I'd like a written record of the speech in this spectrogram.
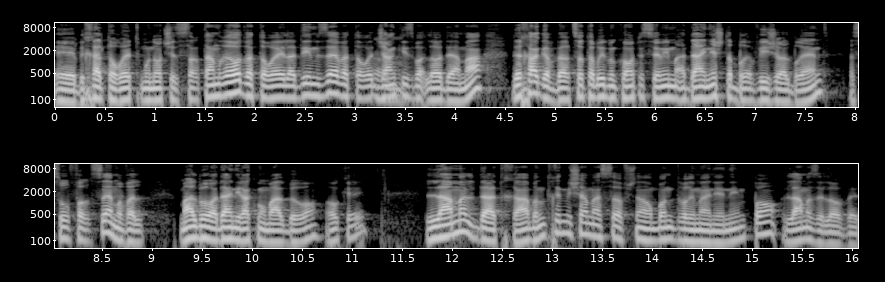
אה, בכלל אתה רואה תמונות של סרטן ריאות, ואתה רואה ילדים זה, ואתה רואה ג'אנקיז, לא יודע מה. דרך אגב, בארצות הברית במקומות מסוימים עדיין יש את ה visual brand, אסור לפרסם, אבל מלברו עדיין נראה כמו מלברו, אוקיי? למה לדעתך, בוא נתחיל משם מהסוף, יש לנו המון דברים מעניינים פה, למה זה לא עובד?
